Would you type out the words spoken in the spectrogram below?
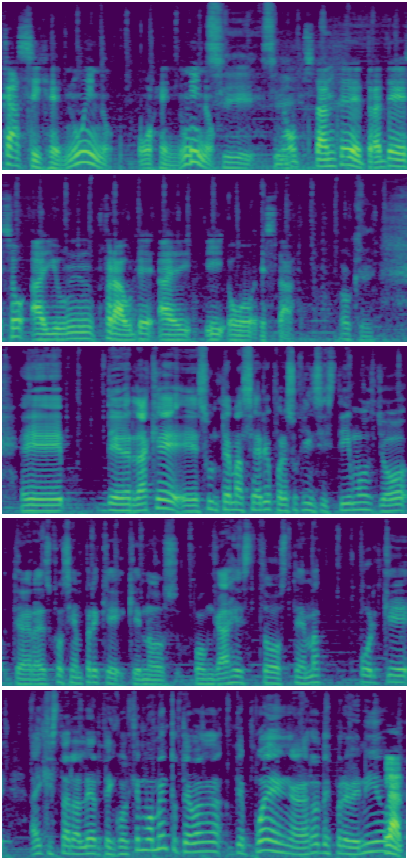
casi genuino o genuino. Sí, sí. No obstante, detrás de eso hay un fraude hay- y, o estafa. Ok. Eh, de verdad que es un tema serio, por eso que insistimos. Yo te agradezco siempre que, que nos pongas estos temas, porque hay que estar alerta. En cualquier momento te van a- te pueden agarrar desprevenido. Claro,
